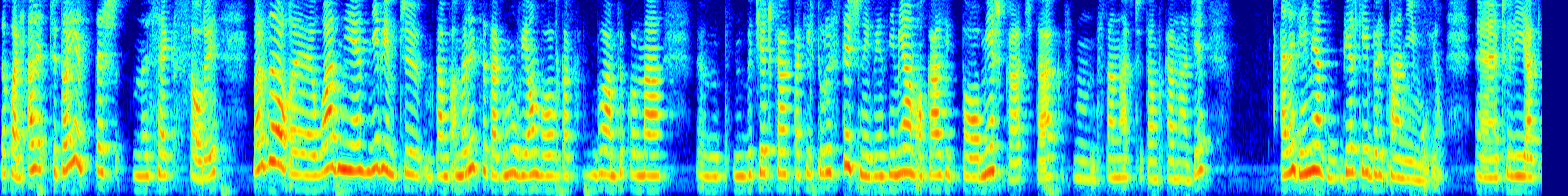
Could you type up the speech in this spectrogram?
Dokładnie. Ale czy to jest też seks, sorry, bardzo e, ładnie, nie wiem czy tam w Ameryce tak mówią, bo tak byłam tylko na wycieczkach takich turystycznych, więc nie miałam okazji pomieszkać tak, w Stanach czy tam w Kanadzie, ale wiem jak w Wielkiej Brytanii mówią. E, czyli jak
